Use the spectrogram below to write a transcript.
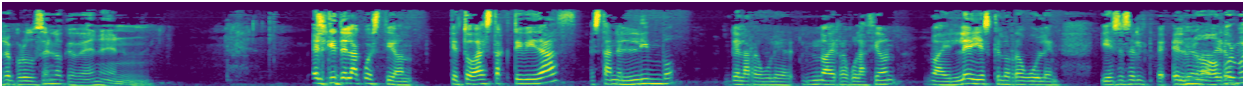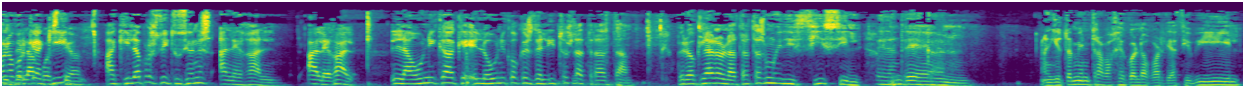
reproducen lo que ven en El kit de la cuestión, que toda esta actividad está en el limbo de la. No hay regulación, no hay leyes que lo regulen. Y ese es el, el no, verdadero pues bueno, de porque la aquí, cuestión. aquí la prostitución es alegal. Ah, legal. La única que, lo único que es delito es la trata. Pero claro, la trata es muy difícil de... Yo también trabajé con la Guardia Civil,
